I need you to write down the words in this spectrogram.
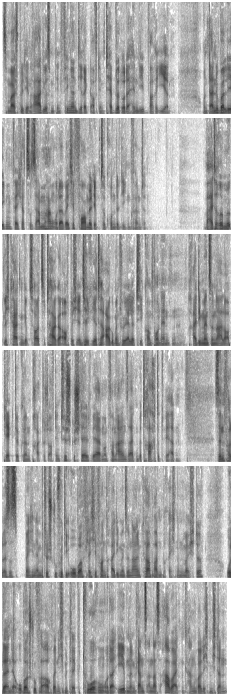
zum Beispiel den Radius mit den Fingern direkt auf dem Tablet oder Handy variieren und dann überlegen, welcher Zusammenhang oder welche Formel dem zugrunde liegen könnte. Weitere Möglichkeiten gibt es heutzutage auch durch integrierte Argument Reality-Komponenten. Dreidimensionale Objekte können praktisch auf den Tisch gestellt werden und von allen Seiten betrachtet werden. Sinnvoll ist es, wenn ich in der Mittelstufe die Oberfläche von dreidimensionalen Körpern berechnen möchte oder in der Oberstufe auch, wenn ich mit Vektoren oder Ebenen ganz anders arbeiten kann, weil ich mich dann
